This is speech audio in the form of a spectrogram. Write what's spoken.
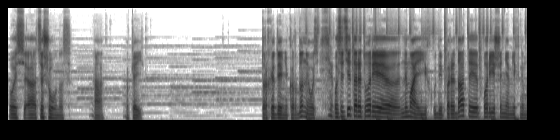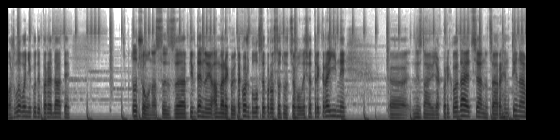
Ось, а це що у нас? А, окей. Трохи дивні кордони. Ось ось оці території немає їх куди передати по рішенням, їх неможливо нікуди передати. Тут що у нас? З Південною Америкою також було все просто. Тут всього лише три країни. Е, не знаю, як перекладається. Ну, це Аргентина,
